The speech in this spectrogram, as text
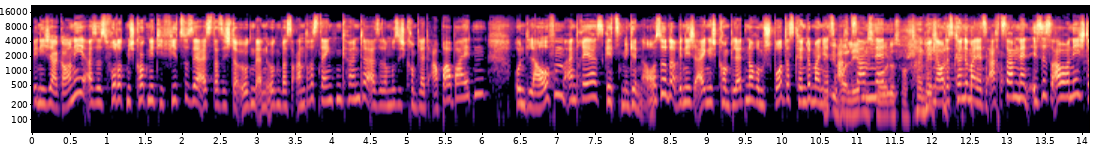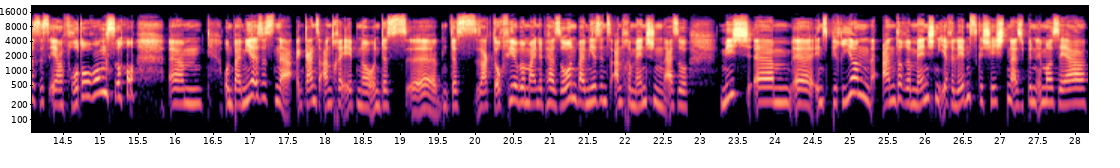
bin ich ja gar nicht. Also es fordert mich kognitiv viel zu sehr, als dass ich da irgend an irgendwas anderes denken könnte. Also da muss ich komplett abarbeiten. Und laufen, Andreas, geht's mir genauso. Da bin ich eigentlich komplett noch im Sport. Das könnte man jetzt Im achtsam nennen. Wahrscheinlich. Genau, das könnte man jetzt achtsam nennen. Ist es aber nicht. Das ist eher Forderung so. Ähm, und bei mir ist es eine ganz andere Ebene. Und das, äh, das sagt auch viel über meine Person. Bei mir sind es andere Menschen. Also mich ähm, äh, inspirieren andere Menschen, ihre Lebensgeschichten. Also ich bin immer sehr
